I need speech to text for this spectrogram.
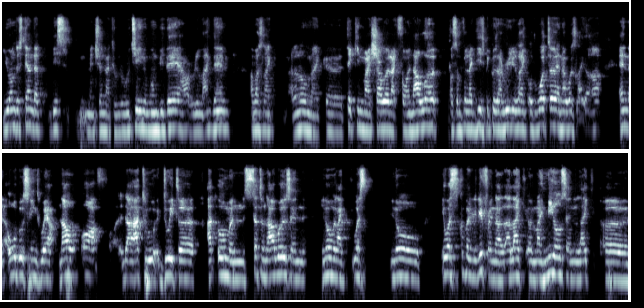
you understand that this mentioned that routine won't be there. I really like them. I was like, I don't know, like uh, taking my shower like for an hour or something like this because I really like hot water. And I was like, uh, and all those things where now oh, I had to do it uh, at home and certain hours. And, you know, like was, you know, it was completely different. I, I like uh, my meals and like uh,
